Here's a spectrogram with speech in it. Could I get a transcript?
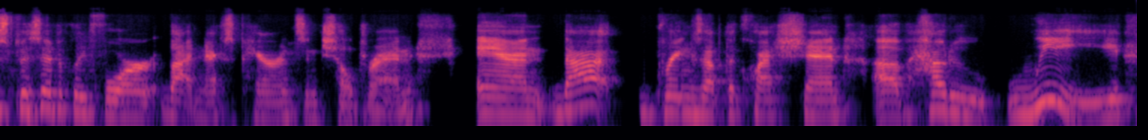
specifically for Latinx parents and children. And that brings up the question of how do we,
